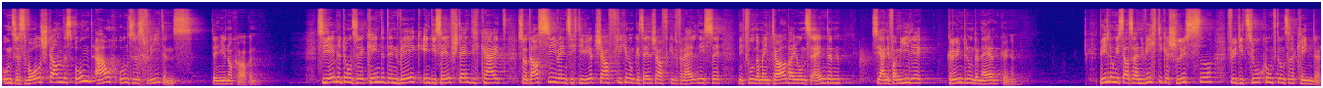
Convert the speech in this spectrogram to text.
unseres Wohlstandes und auch unseres Friedens, den wir noch haben. Sie ebnet unsere Kinder den Weg in die Selbstständigkeit, sodass sie, wenn sich die wirtschaftlichen und gesellschaftlichen Verhältnisse nicht fundamental bei uns ändern, sie eine Familie gründen und ernähren können. Bildung ist also ein wichtiger Schlüssel für die Zukunft unserer Kinder.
